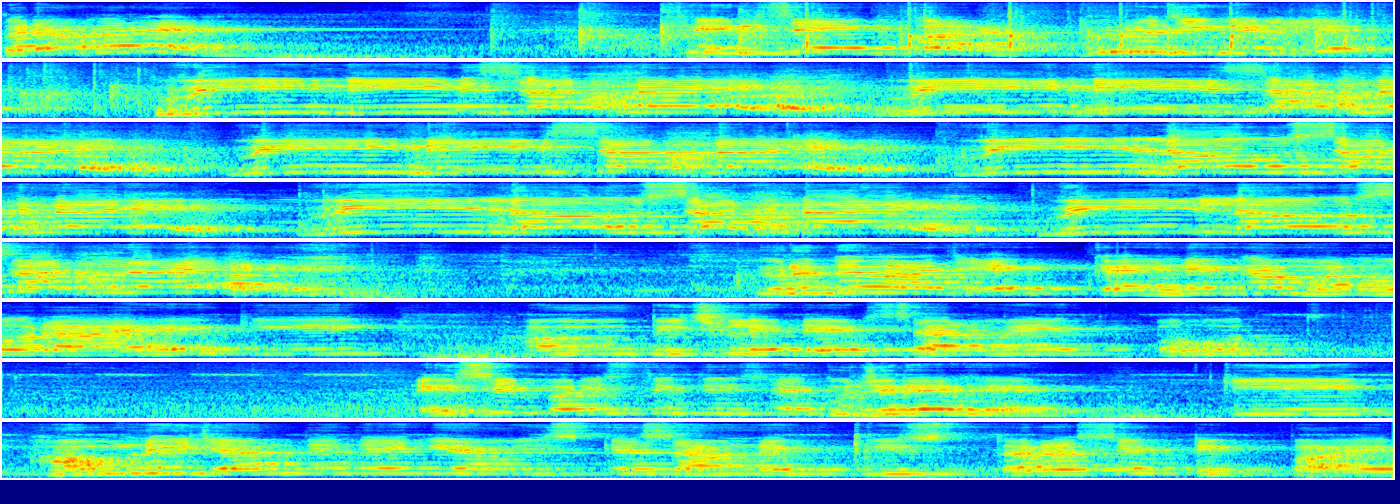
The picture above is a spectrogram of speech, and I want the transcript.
बराबर है? फिर से एक बार गुरु जी के लिए। वी हम पिछले डेढ़ साल में बहुत ऐसी परिस्थिति से गुजरे हैं कि हम नहीं जानते थे कि हम इसके सामने किस तरह से टिक पाए।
